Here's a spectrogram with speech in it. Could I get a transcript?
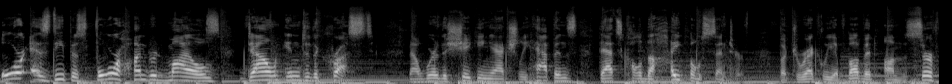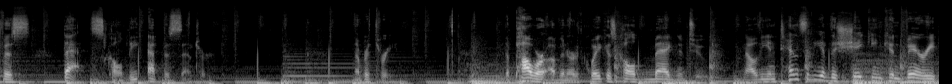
or as deep as 400 miles down into the crust. Now, where the shaking actually happens, that's called the hypocenter, but directly above it on the surface, that's called the epicenter. Number three, the power of an earthquake is called magnitude. Now, the intensity of the shaking can vary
